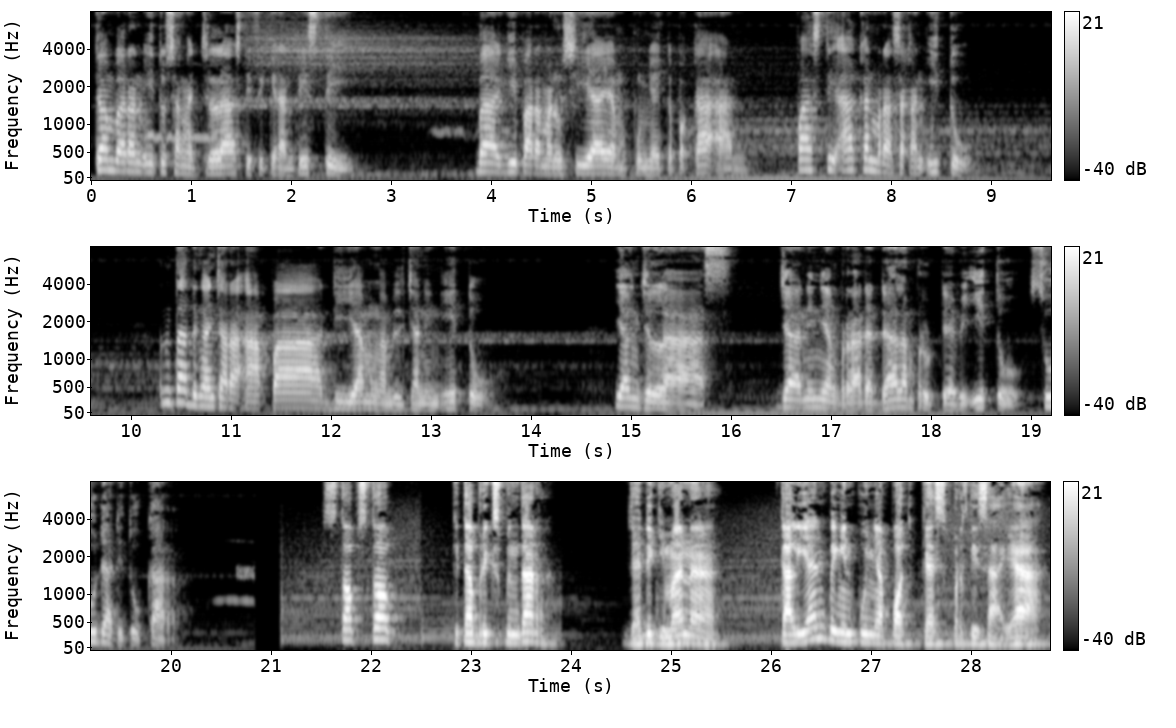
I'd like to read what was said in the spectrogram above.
Gambaran itu sangat jelas di pikiran Risti bagi para manusia yang mempunyai kepekaan, pasti akan merasakan itu. Entah dengan cara apa dia mengambil janin itu. Yang jelas, janin yang berada dalam perut Dewi itu sudah ditukar. Stop, stop, kita break sebentar. Jadi, gimana? Kalian pengen punya podcast seperti saya?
